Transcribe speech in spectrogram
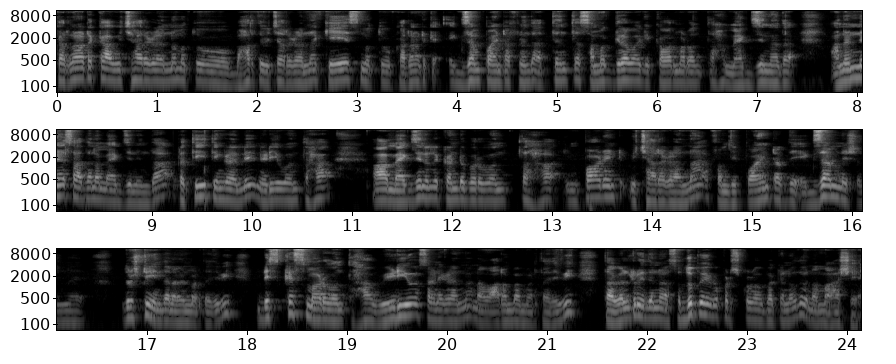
ಕರ್ನಾಟಕ ವಿಚಾರಗಳನ್ನು ಮತ್ತು ಭಾರತ ವಿಚಾರಗಳನ್ನು ಕೆ ಎಸ್ ಮತ್ತು ಕರ್ನಾಟಕ ಎಕ್ಸಾಮ್ ಪಾಯಿಂಟ್ ಆಫ್ ವ್ಯೂಯಿಂದ ಅತ್ಯಂತ ಸಮಗ್ರವಾಗಿ ಕವರ್ ಮಾಡುವಂತಹ ಮ್ಯಾಗ್ಝಿನ್ ಆದ ಅನನ್ಯ ಸಾಧನ ಮ್ಯಾಗ್ಝಿನಿಂದ ಪ್ರತಿ ತಿಂಗಳಲ್ಲಿ ನಡೆಯುವಂತಹ, ಆ ಮ್ಯಾಗ್ಝಿನಲ್ಲಿ ಕಂಡುಬರುವಂತಹ ಇಂಪಾರ್ಟೆಂಟ್ ವಿಚಾರಗಳನ್ನು from the point of the examination ದೃಷ್ಟಿಯಿಂದ ನಾವೇನು ಮಾಡ್ತಾ ಇದ್ದೀವಿ ಡಿಸ್ಕಸ್ ಮಾಡುವಂತಹ ವಿಡಿಯೋ ಸರಣಿಗಳನ್ನು ನಾವು ಆರಂಭ ಮಾಡ್ತಾ ಇದ್ದೀವಿ ತಾವೆಲ್ಲರೂ ಇದನ್ನು ಸದುಪಯೋಗ ಪಡಿಸ್ಕೊಳ್ಬೇಕನ್ನೋದು ನಮ್ಮ ಆಶಯ.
